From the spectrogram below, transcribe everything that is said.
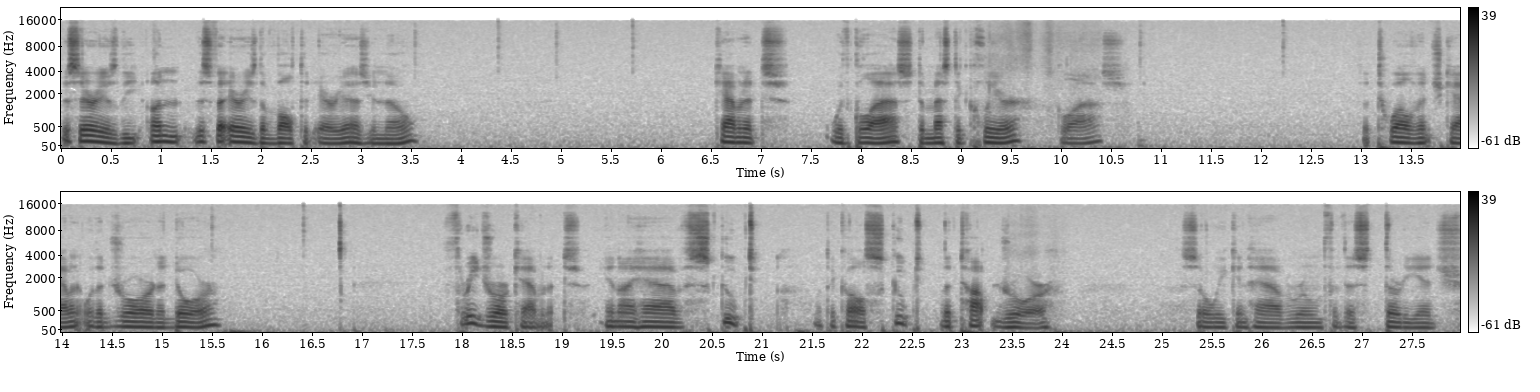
This area is the un this area is the vaulted area, as you know. Cabinet with glass, domestic clear glass a 12 inch cabinet with a drawer and a door. Three drawer cabinet. And I have scooped what they call scooped the top drawer. So we can have room for this 30 inch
